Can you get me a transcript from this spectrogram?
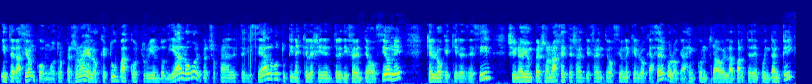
interacción con otros personajes en los que tú vas construyendo diálogo, el personaje te dice algo, tú tienes que elegir entre diferentes opciones, qué es lo que quieres decir. Si no hay un personaje, te salen diferentes opciones, qué es lo que hacer, con lo que has encontrado en la parte de point and click.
